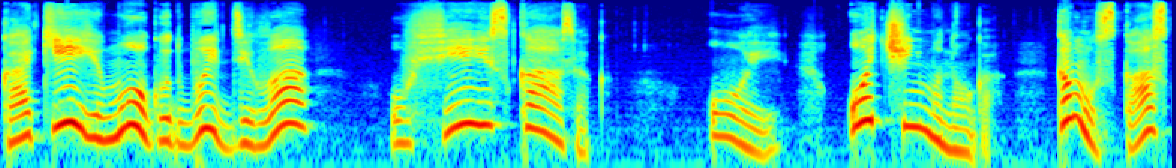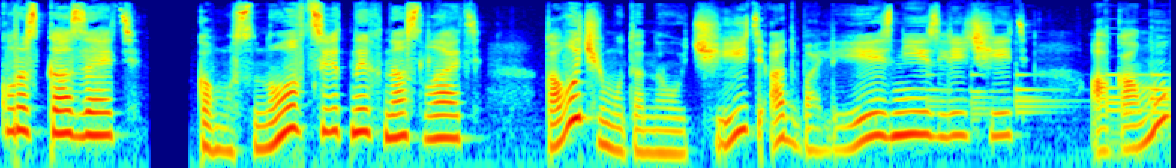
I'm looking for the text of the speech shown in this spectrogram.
какие могут быть дела у феи сказок? Ой, очень много. Кому сказку рассказать, кому снов цветных наслать, кого чему-то научить, от болезни излечить, а кому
